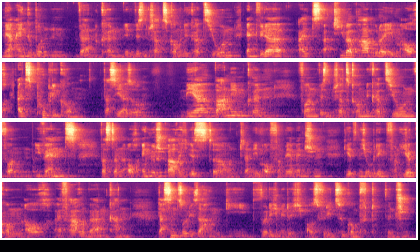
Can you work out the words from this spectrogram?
mehr eingebunden werden können in Wissenschaftskommunikation. Entweder als aktiver Part oder eben auch als Publikum, dass sie also mehr wahrnehmen können von Wissenschaftskommunikation, von Events, was dann auch englischsprachig ist äh, und dann eben auch von mehr Menschen, die jetzt nicht unbedingt von hier kommen, auch erfahren werden kann. Das sind so die Sachen, die würde ich mir durchaus für die Zukunft wünschen.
